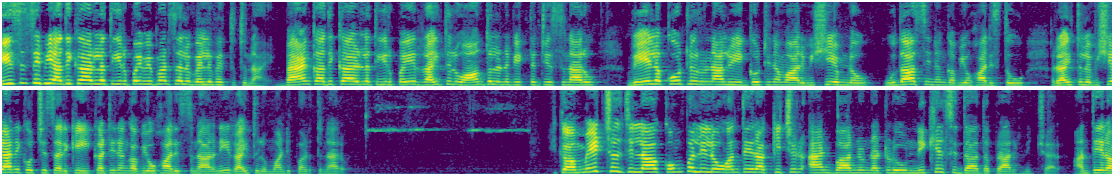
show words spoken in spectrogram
డీసీసీబీ అధికారుల తీరుపై విమర్శలు వెల్లువెత్తుతున్నాయి. బ్యాంక్ అధికారుల తీరుపై రైతులు ఆందోళన వ్యక్తం చేస్తున్నారు. వేల కోట్ల రుణాలు ఎగ్గొట్టిన వారి విషయంలో ఉదాసీనంగా వ్యవహరిస్తూ రైతుల విషయానికి వచ్చేసరికి కఠినంగా వ్యవహరిస్తున్నారని రైతులు మండిపడుతున్నారు. ఇక మేడ్చల్ జిల్లా కొంపల్లిలో అంతేరా కిచెన్ అండ్ బార్ను నటుడు నిఖిల్ సిద్ధార్థ ప్రారంభించారు. అంతేరా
